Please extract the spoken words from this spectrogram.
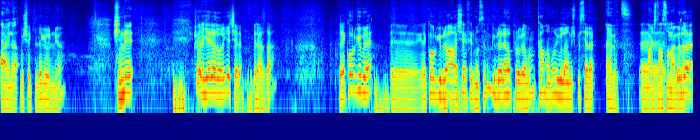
aynı. bu şekilde görünüyor. Şimdi şöyle geriye doğru geçelim biraz daha. Rekor Gübre, e, Rekor Gübre AŞ firmasının gübreleme programının tamamı uygulanmış bir sera. Evet. Ee, Baştan sona Burada kadar.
